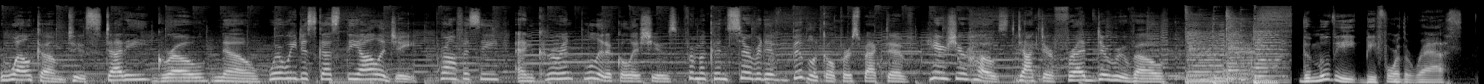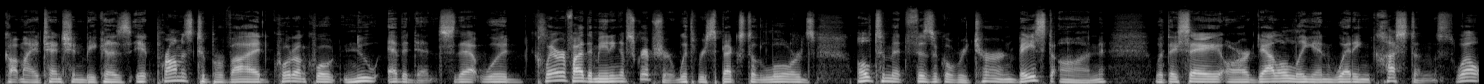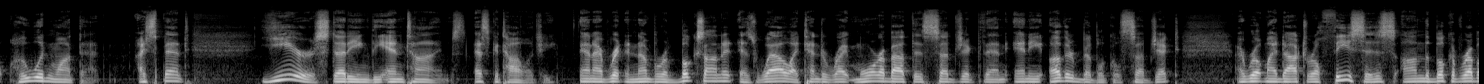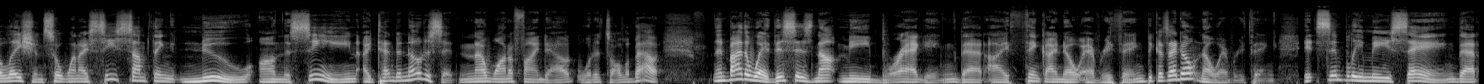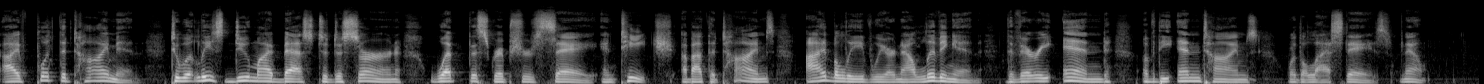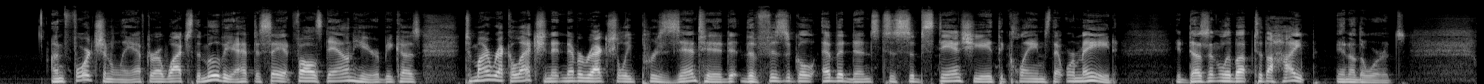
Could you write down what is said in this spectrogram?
Welcome to Study, Grow, Know, where we discuss theology, prophecy, and current political issues from a conservative biblical perspective. Here's your host, Dr. Fred DeRuvo. The movie Before the Wrath caught my attention because it promised to provide quote unquote new evidence that would clarify the meaning of Scripture with respects to the Lord's ultimate physical return based on what they say are Galilean wedding customs. Well, who wouldn't want that? I spent years studying the end times, eschatology, and I've written a number of books on it as well. I tend to write more about this subject than any other biblical subject. I wrote my doctoral thesis on the book of Revelation. So when I see something new on the scene, I tend to notice it and I want to find out what it's all about. And by the way, this is not me bragging that I think I know everything because I don't know everything. It's simply me saying that I've put the time in to at least do my best to discern what the scriptures say and teach about the times I believe we are now living in, the very end of the end times or the last days. Now, Unfortunately, after I watched the movie, I have to say it falls down here because, to my recollection, it never actually presented the physical evidence to substantiate the claims that were made. It doesn't live up to the hype, in other words.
